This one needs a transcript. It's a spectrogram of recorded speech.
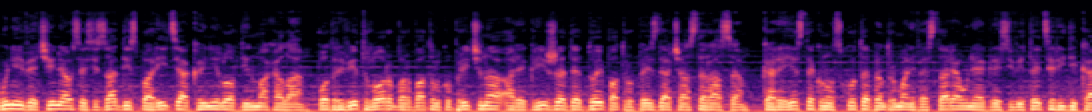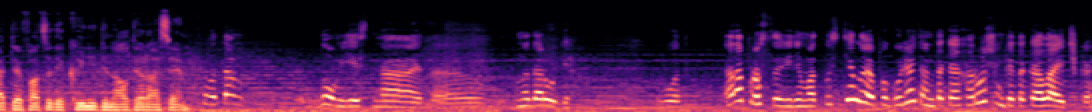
Unii vecini au sesizat dispariția câinilor din Mahala. Potrivit lor, bărbatul cu pricină are grijă de doi patrupezi de această rasă, care este cunoscută pentru manifestarea unei agresivități ridicate față de câinii din alte rase. Вот там дом есть на, это, на дороге. Вот. Она просто, видимо, отпустила ее погулять. Она такая хорошенькая, такая лаечка.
